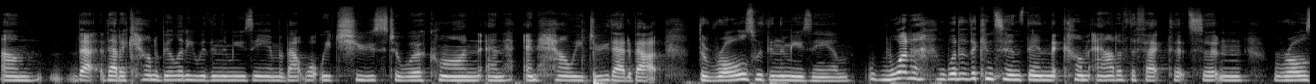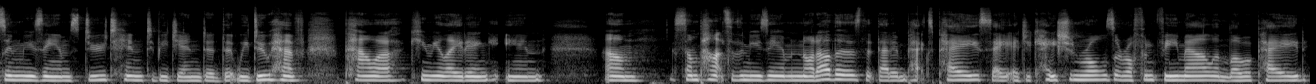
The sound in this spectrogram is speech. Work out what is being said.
um, that that accountability within the museum about what we choose to work on and and how we do that about the roles within the museum. What what are the concerns then that come out of the fact that certain roles in museums do tend to be gendered? That we do have power accumulating in um, some parts of the museum and not others. That that impacts pay. Say education roles are often female and lower paid.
